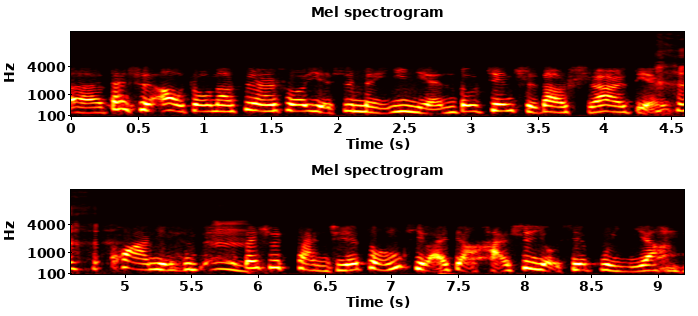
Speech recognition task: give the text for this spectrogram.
呃，但是澳洲呢，虽然说也是每一年都坚持到十二点 跨年，但是感觉总体来讲还是有些不一样。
